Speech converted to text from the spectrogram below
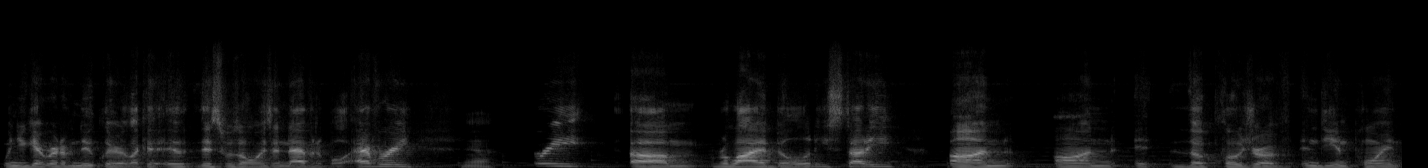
when you get rid of nuclear, like it, this was always inevitable. Every yeah every um, reliability study on on it, the closure of Indian Point,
